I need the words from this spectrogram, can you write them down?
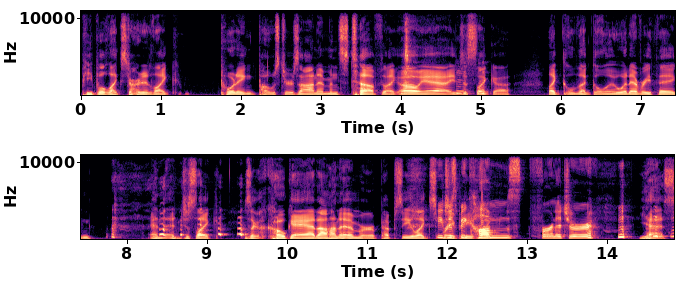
people like started like putting posters on him and stuff, like, oh yeah, he's just like a like the glue and everything, and then just like there's like a Coke ad on him or a Pepsi like spray He just paint, like- becomes furniture. Yes,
